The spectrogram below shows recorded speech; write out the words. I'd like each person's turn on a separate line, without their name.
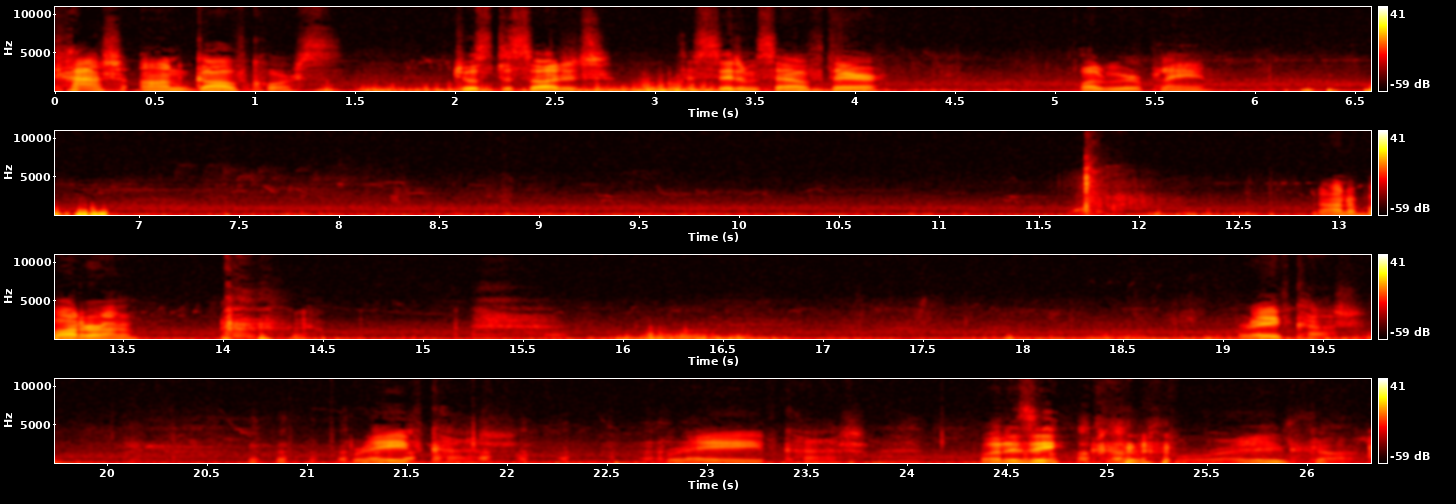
cat on golf course. Just decided to sit himself there while we were playing. Not a butter on him. Brave cat. Brave cat. Brave cat. What is he?
Brave cat.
